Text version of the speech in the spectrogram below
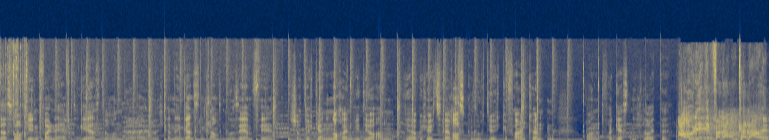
Das war auf jeden Fall eine heftige erste Runde. Also ich kann den ganzen Kampf nur sehr empfehlen. Schaut euch gerne noch ein Video an. Hier habe ich euch zwei rausgesucht, die euch gefallen könnten. Und vergesst nicht, Leute. Abonniert den verdammten Kanal!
